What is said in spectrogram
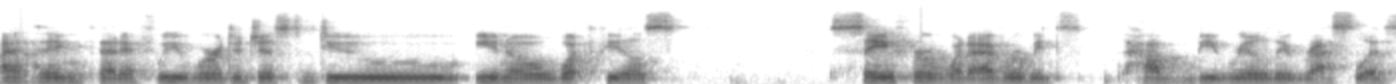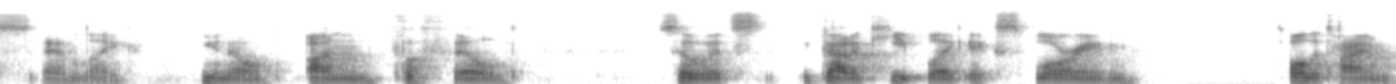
i think that if we were to just do you know what feels safe or whatever we'd have be really restless and like you know unfulfilled. So it's got to keep like exploring all the time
